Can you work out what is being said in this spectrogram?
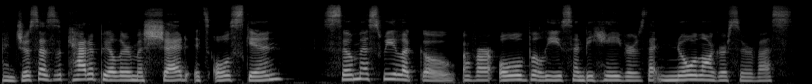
And just as the caterpillar must shed its old skin, so must we let go of our old beliefs and behaviors that no longer serve us.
